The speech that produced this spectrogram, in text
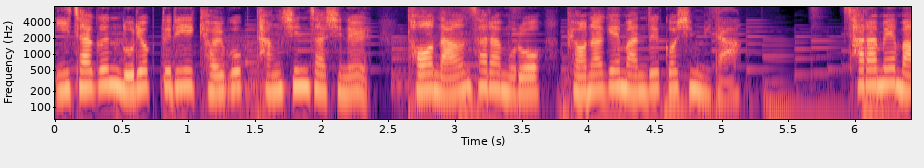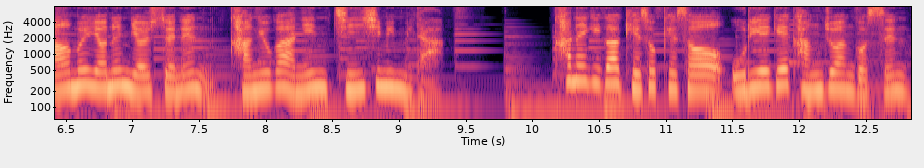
이 작은 노력들이 결국 당신 자신을 더 나은 사람으로 변하게 만들 것입니다. 사람의 마음을 여는 열쇠는 강요가 아닌 진심입니다. 카네기가 계속해서 우리에게 강조한 것은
